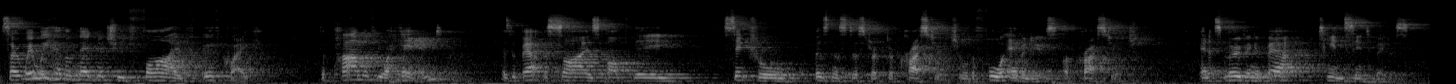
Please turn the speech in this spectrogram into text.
So when we have a magnitude 5 earthquake, the palm of your hand is about the size of the central business district of Christchurch, or the four avenues of Christchurch. And it's moving about 10 centimetres.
